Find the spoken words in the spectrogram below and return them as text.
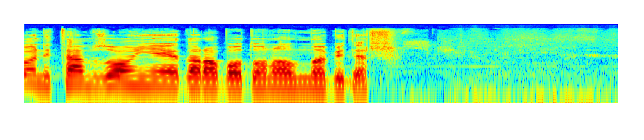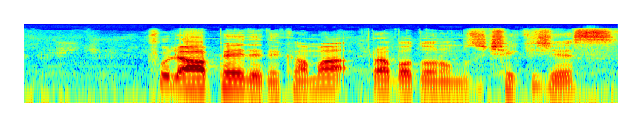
Son item Zonya'ya da Rabadon alınabilir. Full AP dedik ama Rabadon'umuzu çekeceğiz.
